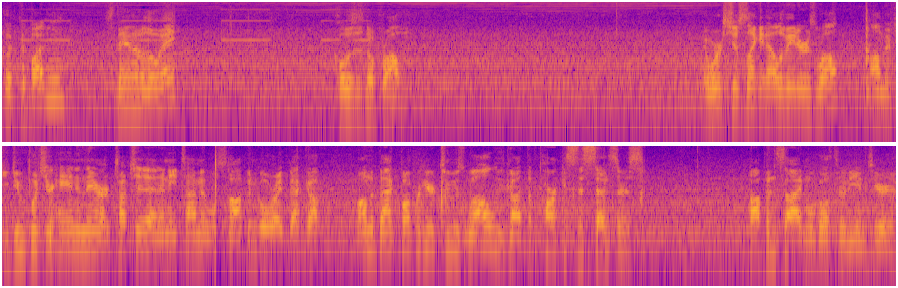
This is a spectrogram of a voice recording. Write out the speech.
Click the button, stand out of the way, closes no problem. It works just like an elevator as well. Um, if you do put your hand in there or touch it at any time, it will stop and go right back up. On the back bumper here too as well, we've got the park assist sensors. Hop inside and we'll go through the interior.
